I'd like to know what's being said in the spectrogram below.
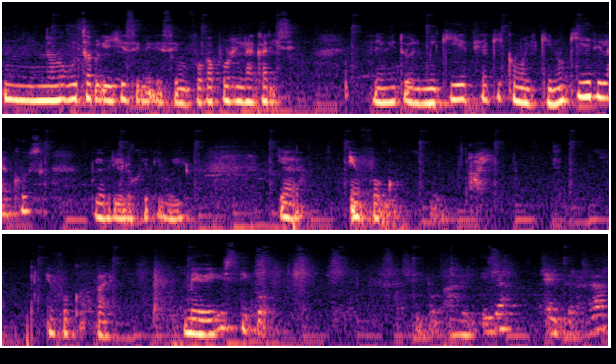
mm, no me gusta porque dije se me desenfoca por la caricia. Le meto el Mickey este aquí como el que no quiere la cosa. Voy a abrir el objetivo. Y ahora, enfoco. Ay. Enfoco, vale. ¿Me veis? Tipo... Tipo, a ver, ella entrará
